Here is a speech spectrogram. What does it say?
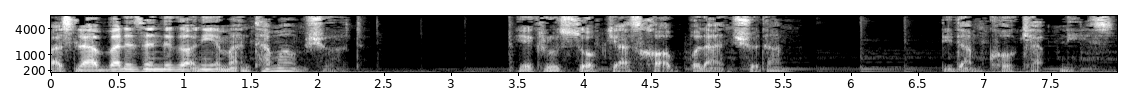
فصل اول زندگانی من تمام شد. یک روز صبح که از خواب بلند شدم دیدم کوکب نیست.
